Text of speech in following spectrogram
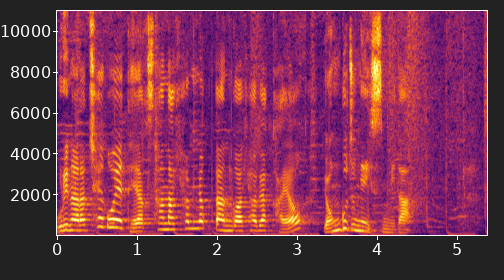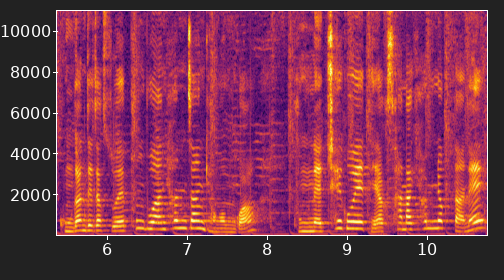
우리나라 최고의 대학 산학협력단과 협약하여 연구 중에 있습니다. 공간 제작소의 풍부한 현장 경험과 국내 최고의 대학 산학 협력단의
